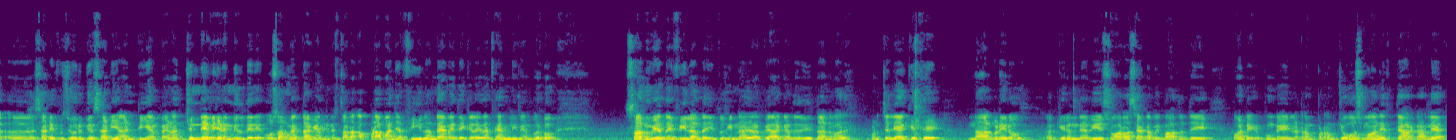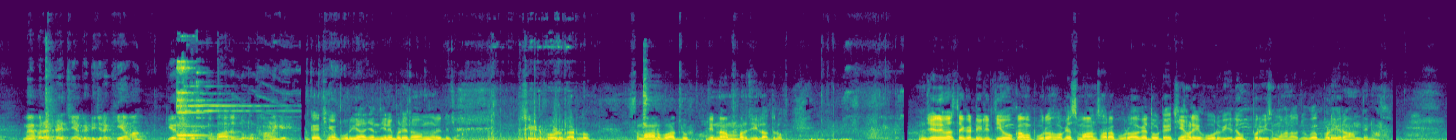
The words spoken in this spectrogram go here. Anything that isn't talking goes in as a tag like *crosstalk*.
ਸਾਡੇ ਬਜ਼ੁਰਗ, ਸਾਡੀਆਂ ਆਂਟੀਆਂ, ਭੈਣਾਂ, ਜਿੰਨੇ ਵੀ ਜਿਹੜੇ ਮਿਲਦੇ ਨੇ, ਉਹ ਸਾਨੂੰ ਇਦਾਂ ਕਹਿੰਦੇ ਨੇ, ਸਾਡਾ ਆਪਣਾ ਪੰਜਾ ਫੀਲ ਆਂਦਾ ਐਵੇਂ ਦੇਖ ਕੇ ਲੱਗਦਾ ਫੈਮਿਲੀ ਮੈਂਬਰ ਹੋ। ਸਾਨੂੰ ਵੀ ਇਦਾਂ ਹੀ ਫੀਲ ਆਂਦਾ ਜੀ, ਤੁਸੀਂ ਇੰਨਾ ਜਿਹੜਾ ਪਿਆਰ ਕਰਦੇ ਜੀ, ਧੰਨਵਾਦ। ਹੁਣ ਚੱਲਿਆ ਕਿੱਥੇ? ਨਾਲ ਬਣੇ ਰਹੋ। ਕਿਰਨ ਦਾ ਵੀ ਸਵਾਰਾ ਸੈਟਅਪ ਇਬਾਦਤ ਦੇ ਭਾਂਡੇ ਪੁੰਡੇ ਲਟਰਮ ਪਟਰਮ, ਜੋ ਸਮਾਨ ਇਹ ਤਿਆਰ ਕਰ ਲਿਆ, ਮੈਂ ਪਹਿਲਾਂ ਟੈਚੀਆਂ ਗੱਡੀ 'ਚ ਰੱਖੀਆਂ ਵਾ, ਕਿਰਨ ਫਿਰ ਇਬਾਦਤ ਨੂੰ ਉਠਾਣਗੇ। ਟੈਚੀਆਂ ਪੂਰੀਆਂ ਆ ਜਾਂਦੀਆਂ ਨੇ ਬੜੇ ਆਰਾਮ ਨਾਲ ਇਹਦੇ 'ਚ। ਸੀਟ ਫੋਲਡ ਕਰ ਲਓ। ਸਮਾਨ ਵਾਧੂ, ਜਿੰਨਾ ਮਰਜ਼ੀ ਲੱਦ ਲਓ। ਜਿਹਦੇ ਵਾਸਤੇ ਗੱਡੀ ਲਿੱਤੀ, ਉਹ ਕੰਮ ਪੂਰਾ ਹੋ ਗਿਆ, ਸਮਾਨ ਸਾਰਾ ਪੂਰਾ ਹੋ ਗਿਆ, ਦੋ ਟੈਚੀਆਂ ਹਲੇ ਹੋਰ ਵੀ, ਇਹਦੇ ਉੱਪਰ ਵੀ ਸਮਾਨ ਆ ਜਾਊਗਾ, ਬੜੇ ਆਰਾਮ ਦੇ ਨਾਲ।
